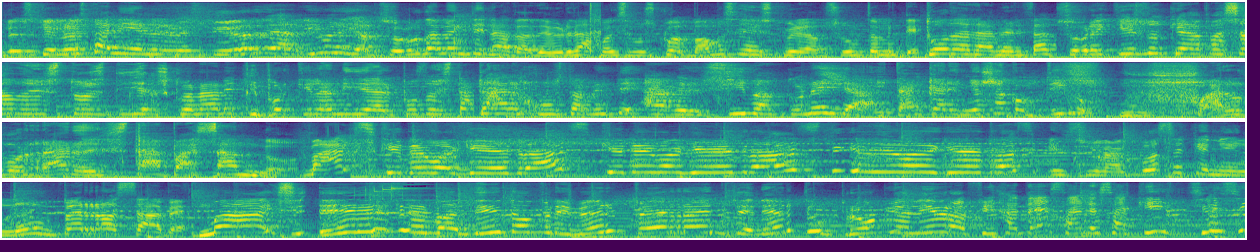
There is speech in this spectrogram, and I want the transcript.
Los que no están ni en el vestidor de arriba ni absolutamente nada, de verdad. Máximo Squad, vamos a descubrir absolutamente toda la verdad sobre qué es lo que ha pasado estos días con Ari y por qué la niña del pozo está tan justamente agresiva con ella. Y tan cariñosa contigo. Uf, algo raro está pasando. Max, ¿qué tengo aquí detrás? ¿Qué tengo aquí detrás? ¿Qué tengo aquí detrás? Es una cosa que ningún perro sabe. Max, eres el maldito primer perro en tener tu propio libro. Fíjate, sales aquí. Sí, sí,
